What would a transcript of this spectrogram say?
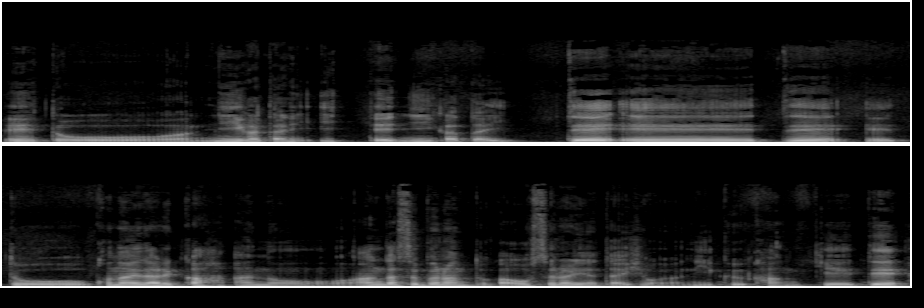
えっ、ー、と、新潟に行って、新潟行って、えー、で、えっ、ー、と、この間あれか、あの、アンガス・ブラントがオーストラリア代表に行く関係で、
